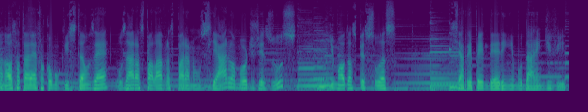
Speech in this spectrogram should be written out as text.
A nossa tarefa como cristãos é usar as palavras para anunciar o amor de Jesus, de modo as pessoas se arrependerem e mudarem de vida.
